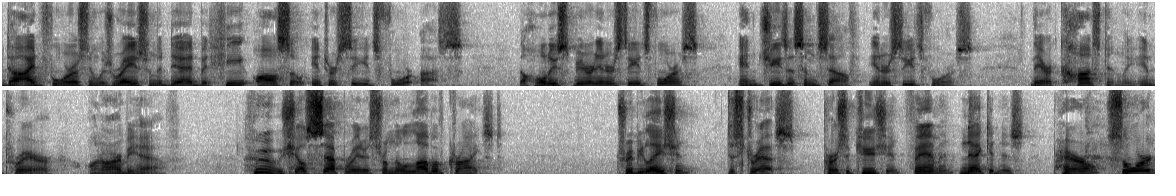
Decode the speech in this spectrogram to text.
died for us and was raised from the dead, but He also intercedes for us. The Holy Spirit intercedes for us, and Jesus Himself intercedes for us. They are constantly in prayer on our behalf. Who shall separate us from the love of Christ? Tribulation, distress, persecution, famine, nakedness, peril, sword?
